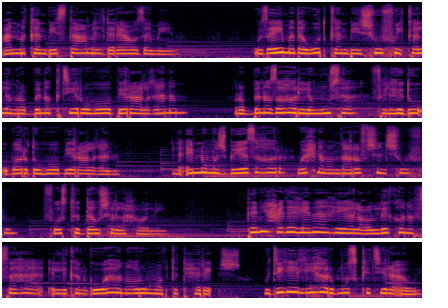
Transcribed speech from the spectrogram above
عن ما كان بيستعمل دراعه زمان. وزي ما داود كان بيشوف ويكلم ربنا كتير وهو بيرعى الغنم ربنا ظهر لموسى في الهدوء برضه وهو بيرعى الغنم. لأنه مش بيظهر وإحنا ما بنعرفش نشوفه في وسط الدوشة اللي حوالينا. تاني حاجة هنا هي العليقة نفسها اللي كان جواها نار وما بتتحرقش. ودي ليها رموز كتيرة قوي.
